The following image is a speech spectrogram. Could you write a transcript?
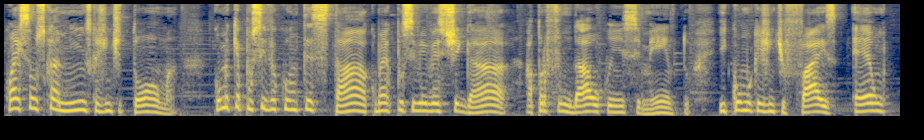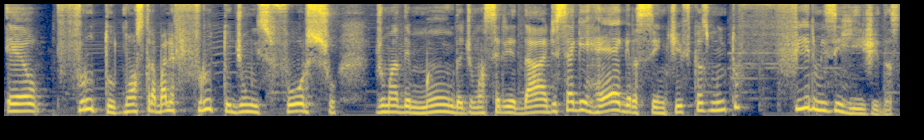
Quais são os caminhos que a gente toma? Como é que é possível contestar? Como é que é possível investigar, aprofundar o conhecimento? E como que a gente faz? É um é fruto, nosso trabalho é fruto de um esforço, de uma demanda, de uma seriedade, segue regras científicas muito firmes e rígidas.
